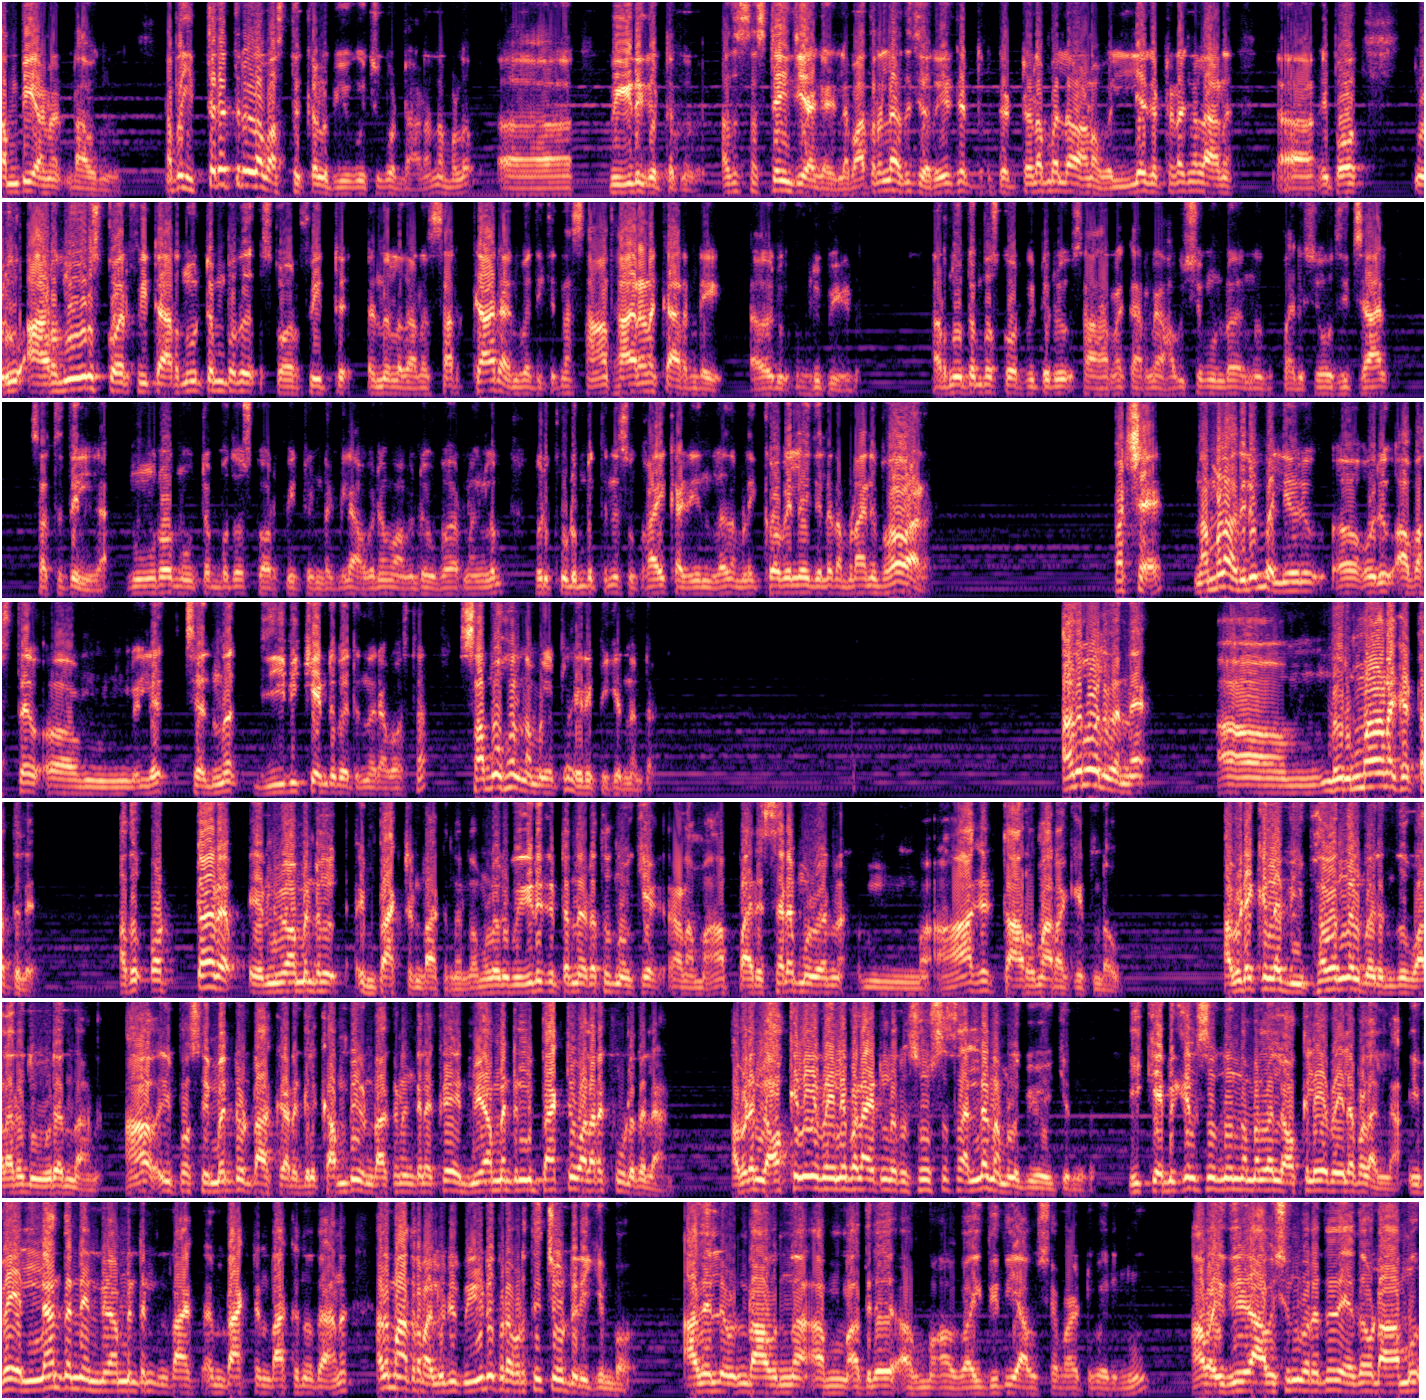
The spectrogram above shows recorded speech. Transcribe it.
കമ്പിയാണ് ഉണ്ടാവുന്നത്. അപ്പൊ ഇത്തരത്തിലുള്ള വസ്തുക്കൾ ഉപയോഗിച്ചുകൊണ്ടാണ് നമ്മൾ വീട് കെട്ടുന്നത്. അത് സസ്റ്റെയിൻ ചെയ്യാൻ കഴിയില്ല. മാത്രമല്ല അത് ചെറിയ കെട്ടി- കെട്ടിടം വല്ലതാണോ വലിയ കെട്ടിടങ്ങളാണ്. ഇപ്പോ ഒരു അറുന്നൂറ് സ്ക്വയർ ഫീറ്റ് അറുന്നൂറ്റമ്പത് സ്ക്വയർ ഫീറ്റ് എന്നുള്ളതാണ് സർക്കാർ അനുവദിക്കുന്ന സാധാരണക്കാരന്റെ ഒരു ഒരു വീട്. അറുന്നൂറ്റമ്പത് സ്ക്വയർ ഫീറ്റ് ഒരു സാധാരണക്കാരന് ആവശ്യമുണ്ടോ എന്ന് പരിശോധിച്ചാൽ സത്യത്തിലില്ല. നൂറോ നൂറ്റമ്പതോ സ്ക്വയർ ഫീറ്റ് ഉണ്ടെങ്കിൽ അവനും അവന്റെ ഉപകരണങ്ങളും ഒരു കുടുംബത്തിന് സുഖമായി കഴിയുന്നത് നമ്മൾ ഇക്കോ വില്ലേജിലെ നമ്മുടെ അനുഭവമാണ്. പക്ഷേ നമ്മൾ അതിലും വലിയൊരു ഒരു അവസ്ഥ ചെന്ന് ജീവിക്കേണ്ടി വരുന്ന ഒരു അവസ്ഥ സമൂഹം നമ്മൾ പ്രേരിപ്പിക്കുന്നുണ്ട്. അതുപോലെ തന്നെ നിർമ്മാണ ഘട്ടത്തിൽ അത് ഒട്ടേറെ എൻവയോൺമെന്റൽ ഇമ്പാക്ട് ഉണ്ടാക്കുന്നുണ്ട്. നമ്മളൊരു വീട് കിട്ടുന്നിടത്ത് നോക്കിയാൽ കാണാം ആ പരിസരം മുഴുവൻ ആകെ താറുമാറാക്കിയിട്ടുണ്ടാവും. അവിടേക്കുള്ള വിഭവങ്ങൾ വരുന്നത് വളരെ ദൂരം നിന്നാണ് ആ ഇപ്പൊ സിമെന്റ് ഉണ്ടാക്കുകയാണെങ്കിൽ കമ്പി ഉണ്ടാക്കണമെങ്കിലൊക്കെ എൻവയോൺമെന്റൽ ഇമ്പാക്ട് വളരെ കൂടുതലാണ്. അവിടെ ലോക്കലി അവൈലബിൾ ആയിട്ടുള്ള റിസോഴ്സസ് അല്ല നമ്മൾ ഉപയോഗിക്കുന്നത്. ഈ കെമിക്കൽസ് ഒന്നും നമ്മളെ ലോക്കലി അവൈലബിൾ അല്ല. ഇവയെല്ലാം തന്നെ എൻവയോൺമെന്റൽ ഇമ്പാക്ട് ഉണ്ടാക്കുന്നതാണ്. അത് മാത്രമല്ല ഒരു വീട് പ്രവർത്തിച്ചുകൊണ്ടിരിക്കുമ്പോൾ അതിൽ ഉണ്ടാവുന്ന അതിൽ വൈദ്യുതി ആവശ്യമായിട്ട് വരുന്നു. ആ വൈദ്യുതി ആവശ്യം എന്ന് പറയുന്നത് ഏതോ ഡാം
